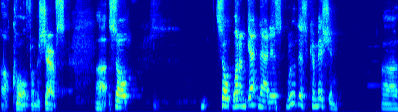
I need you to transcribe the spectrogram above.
uh, call from the sheriffs. Uh, so so what I'm getting at is through this commission, uh,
